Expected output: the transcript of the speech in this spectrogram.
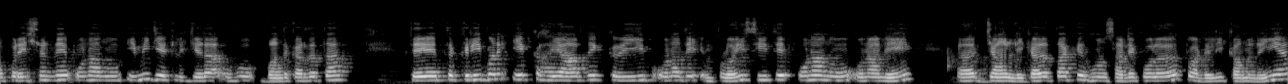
ਆਪਰੇਸ਼ਨ ਨੇ ਉਹਨਾਂ ਨੂੰ ਇਮੀਡੀਏਟਲੀ ਜਿਹੜਾ ਉਹ ਬੰਦ ਕਰ ਦਿੱਤਾ ਤੇ ਤਕਰੀਬਨ 1000 ਦੇ ਕਰੀਬ ਉਹਨਾਂ ਦੇ EMPLOYE ਸੀ ਤੇ ਉਹਨਾਂ ਨੂੰ ਉਹਨਾਂ ਨੇ ਜਾਣ ਲਈ ਕਹਿ ਦਿੱਤਾ ਕਿ ਹੁਣ ਸਾਡੇ ਕੋਲ ਤੁਹਾਡੇ ਲਈ ਕੰਮ ਨਹੀਂ ਹੈ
